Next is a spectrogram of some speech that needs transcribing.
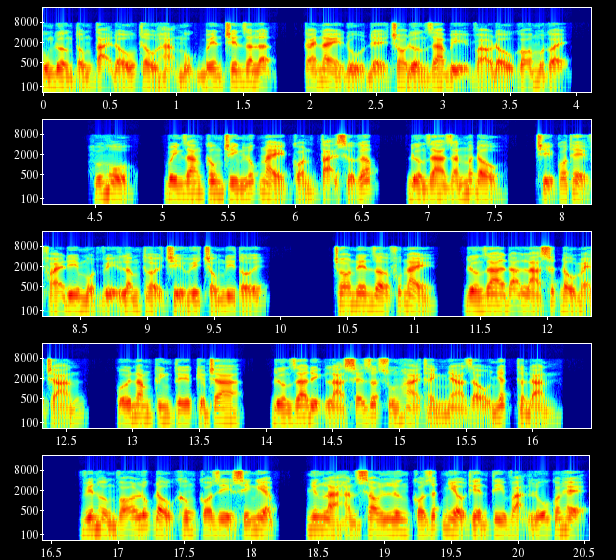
cùng đường tống tại đấu thầu hạng mục bên trên gian lận, cái này đủ để cho đường ra bị vào đầu gõ một gậy. Huống hồ, bình giang công trình lúc này còn tại sửa gấp, đường ra rắn mất đầu, chỉ có thể phái đi một vị lâm thời chỉ huy chống đi tới. Cho nên giờ phút này, đường ra đã là sức đầu mẹ chán, cuối năm kinh tế kiểm tra, đường ra định là sẽ rớt xuống hải thành nhà giàu nhất thần đàn. Viên hồng võ lúc đầu không có gì xí nghiệp, nhưng là hắn sau lưng có rất nhiều thiên ti vạn lũ quan hệ,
